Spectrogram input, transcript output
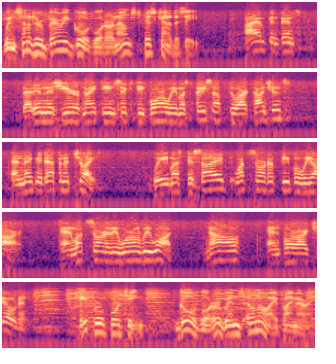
when Senator Barry Goldwater announced his candidacy. I am convinced that in this year of 1964 we must face up to our conscience and make a definite choice. We must decide what sort of people we are and what sort of a world we want, now and for our children. April 14th, Goldwater wins Illinois primary.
